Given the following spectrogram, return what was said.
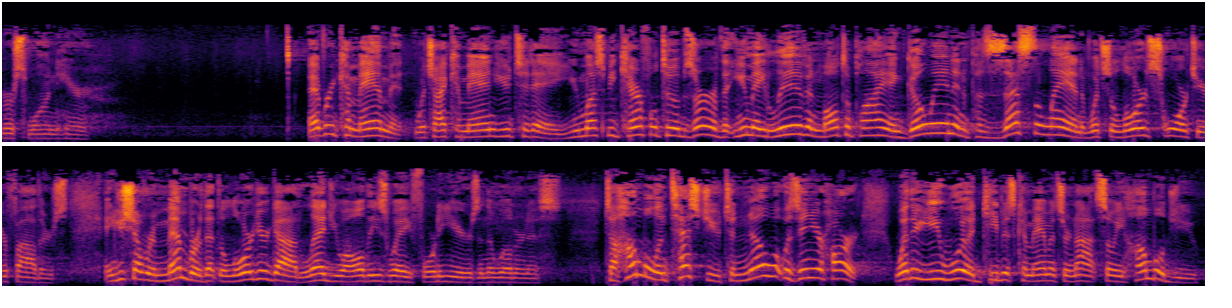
verse 1 here. Every commandment which I command you today, you must be careful to observe that you may live and multiply and go in and possess the land of which the Lord swore to your fathers. And you shall remember that the Lord your God led you all these way forty years in the wilderness. To humble and test you, to know what was in your heart, whether you would keep his commandments or not. So he humbled you,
